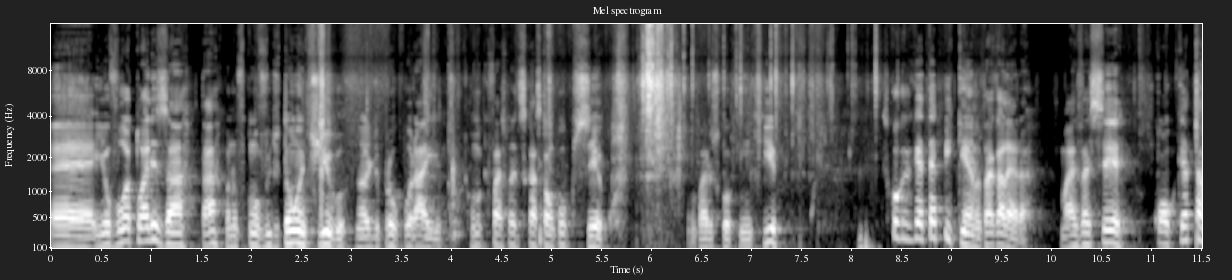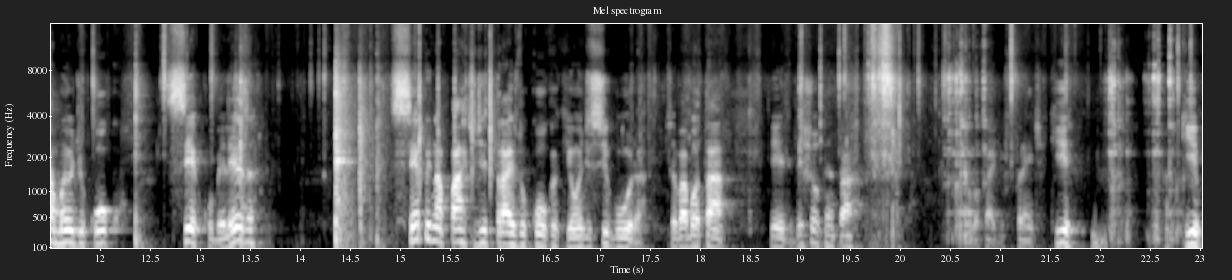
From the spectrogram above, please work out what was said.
É, e eu vou atualizar, tá? Para não ficar um vídeo tão antigo na hora de procurar aí. Como que faz para descascar um coco seco? Tem vários coquinhos aqui. Esse coco aqui é até pequeno, tá galera? Mas vai ser qualquer tamanho de coco seco, beleza? Sempre na parte de trás do coco aqui, onde segura. Você vai botar ele. Deixa eu tentar colocar de frente aqui. Aqui.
